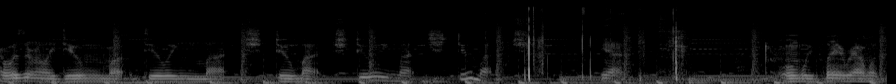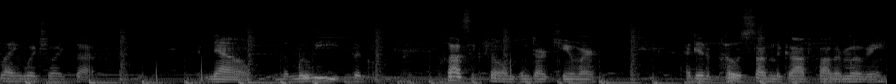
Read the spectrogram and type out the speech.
I wasn't really doing mu- doing much, do much, doing much, do much. Yeah. When we play around with language like that. Now, the movie, the classic films and dark humor. I did a post on the Godfather movie.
